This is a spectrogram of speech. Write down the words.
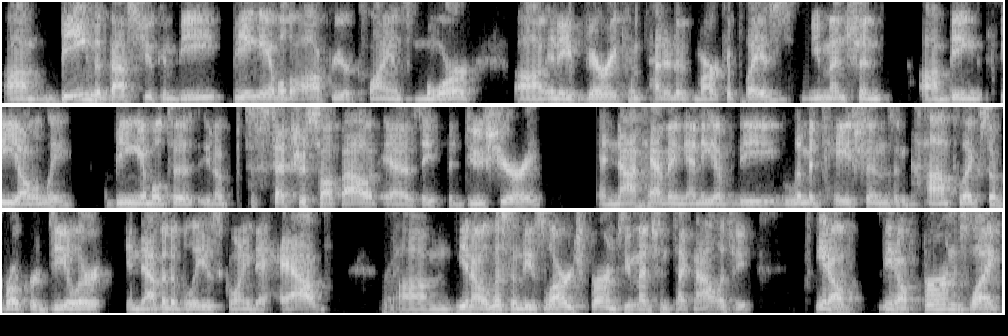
um, being the best you can be, being able to offer your clients more uh, in a very competitive marketplace. Mm-hmm. You mentioned um, being fee only, being able to you know to set yourself out as a fiduciary and not having any of the limitations and conflicts a broker dealer inevitably is going to have. Right. Um, you know, listen, these large firms, you mentioned technology, you know, you know, firms like,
